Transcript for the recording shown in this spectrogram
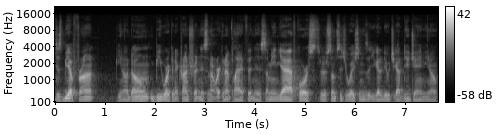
just be upfront. You know, don't be working at Crunch Fitness and not working at Planet Fitness. I mean, yeah, of course, there's some situations that you got to do what you got to do, James. You know,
